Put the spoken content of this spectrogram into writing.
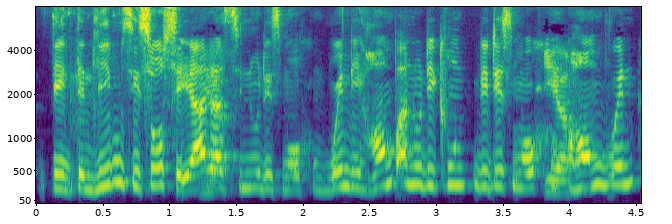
den, den lieben sie so sehr, Ja. dass sie nur das machen wollen. Die haben auch nur die Kunden, die das machen, Ja. haben wollen.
